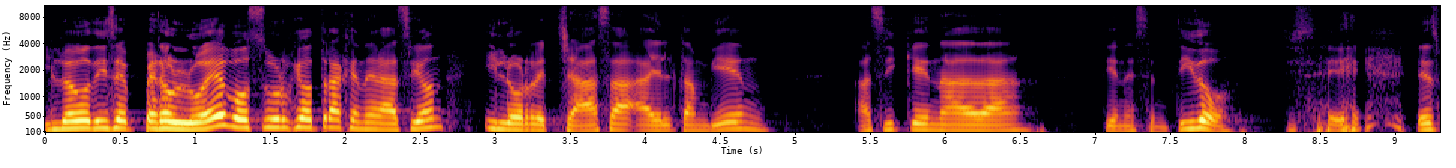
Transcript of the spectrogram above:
Y luego dice, pero luego surge otra generación y lo rechaza a él también. Así que nada tiene sentido. Es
